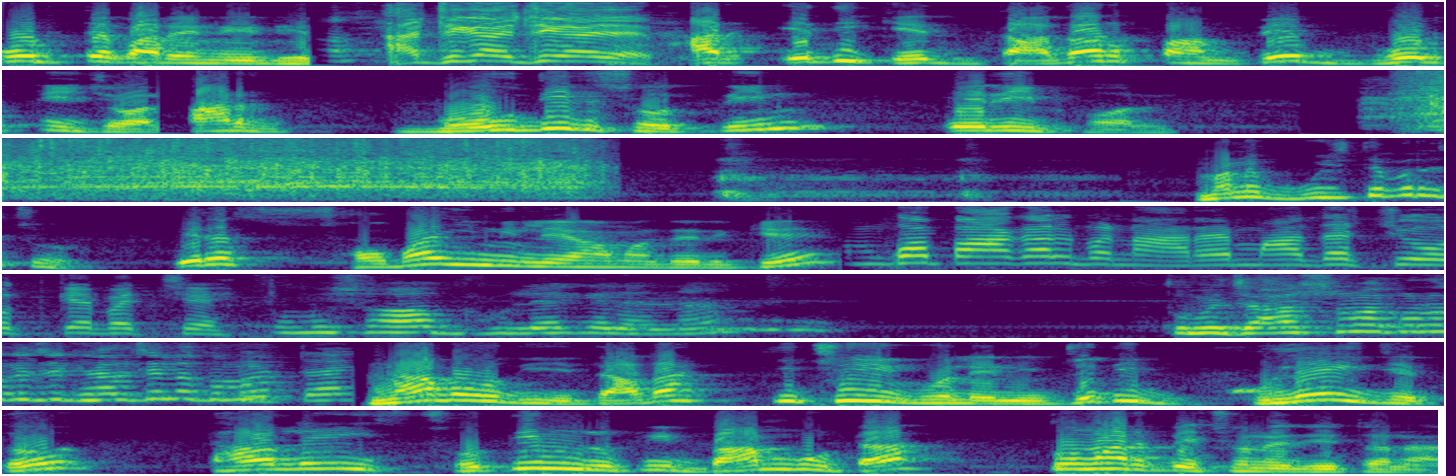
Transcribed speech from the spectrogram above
করতে পারেনি ঢিল। ঠিক আছে ঠিক আছে। আর এদিকে দাদার পাম্পে ভর্তি জল। আর বৌদির সতীন এরই ফল। মানে বুঝতে পেরেছ? এরা সবাই মিলে আমাদেরকে পাগল বানা রে মাদার চোদকে বাচ্চে তুমি সব ভুলে গেলে না? তুমি যার সময় কোনো কিছু খেয়াল ছিল তোমার? না বৌদি দাদা কিছুই ভুলেনি। যদি ভুলেই যেত তাহলে এই সতীম রূপী বাম্বুটা তোমার পেছনে দিত না।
